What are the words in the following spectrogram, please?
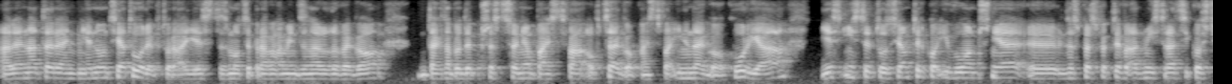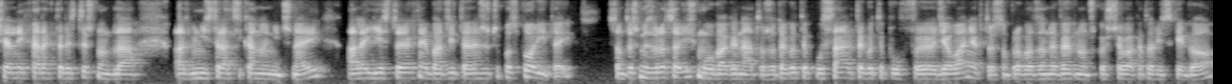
ale na terenie nuncjatury, która jest z mocy prawa międzynarodowego tak naprawdę przestrzenią państwa obcego, państwa innego. Kuria jest instytucją tylko i wyłącznie y, z perspektywy administracji kościelnej charakterystyczną dla administracji kanonicznej, ale jest to jak najbardziej teren Rzeczypospolitej. Stąd też my zwracaliśmy uwagę na to, że tego typu, tego typu działania, które są prowadzone wewnątrz Kościoła katolickiego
